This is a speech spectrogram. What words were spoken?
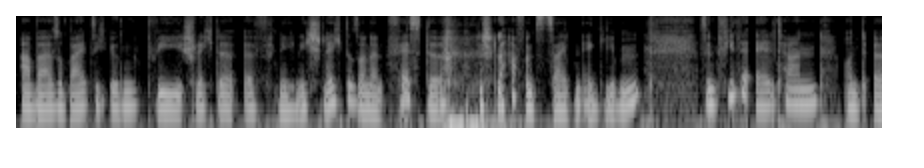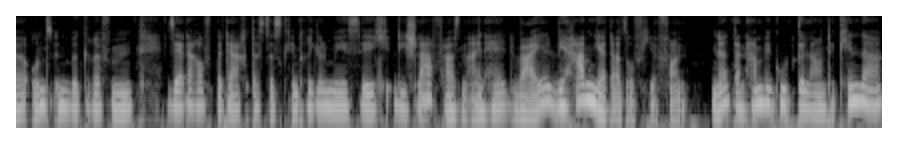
Aber sobald sich irgendwie schlechte, äh, nee, nicht schlechte, sondern feste Schlafenszeiten ergeben, sind viele Eltern und äh, uns inbegriffen sehr darauf bedacht, dass das Kind regelmäßig die Schlafphasen einhält, weil wir haben ja da so viel von. Ne, dann haben wir gut gelaunte Kinder,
